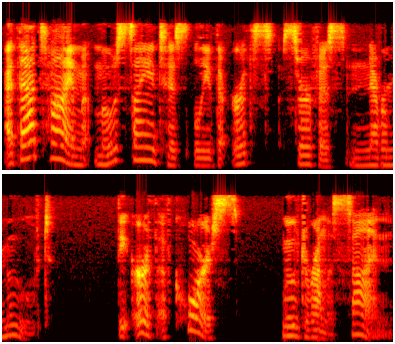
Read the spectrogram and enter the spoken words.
At that time, most scientists believed the Earth's surface never moved. The Earth, of course, moved around the sun,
